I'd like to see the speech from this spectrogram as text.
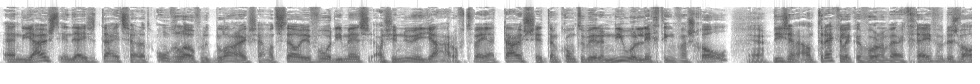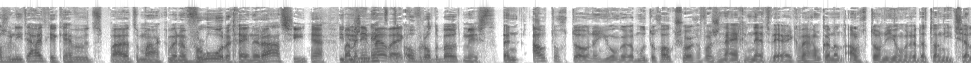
En juist in deze tijd zou dat ongelooflijk belangrijk zijn. Want stel je voor, die mensen, als je nu een jaar of twee jaar thuis zit... dan komt er weer een nieuwe lichting van school. Ja. Die zijn aantrekkelijker voor een werkgever. Dus als we niet uitkijken, hebben we het maar te maken met een verloren generatie... Ja. die maar dus net Melwijk, overal de boot mist. Een autochtone jongere moet toch ook zorgen voor zijn eigen netwerk? Waarom kan een allochtone jongere dat dan niet zelf?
